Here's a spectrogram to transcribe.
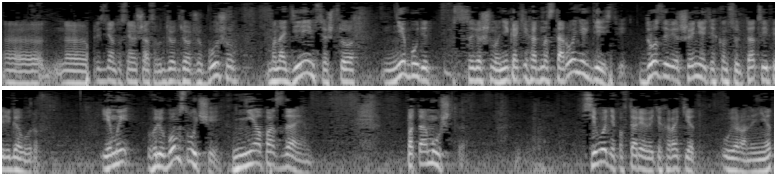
э, президенту Соединенных Штатов Джорджу Бушу. Мы надеемся, что не будет совершено никаких односторонних действий до завершения этих консультаций и переговоров. И мы в любом случае не опоздаем, потому что сегодня, повторяю, этих ракет у Ирана нет.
